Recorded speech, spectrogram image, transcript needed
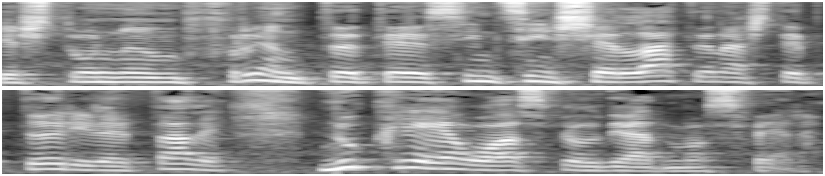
ești un înfrânt, te simți înșelat în așteptările tale. Nu crea o astfel de atmosferă.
